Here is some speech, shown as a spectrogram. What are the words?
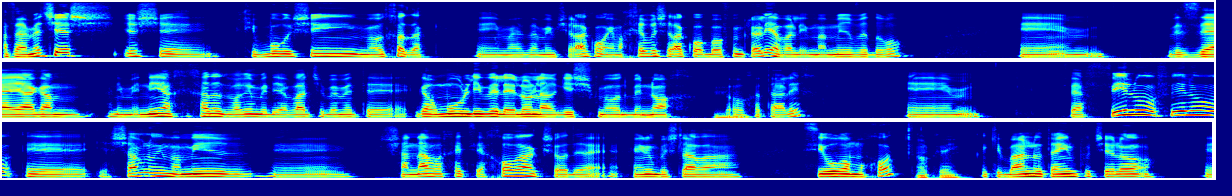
אז האמת שיש יש אה, חיבור אישי מאוד חזק אה, עם היזמים של אקווה, עם החבר'ה של אקווה באופן כללי, אבל עם אמיר ודרור. אמ, וזה היה גם, אני מניח, אחד הדברים בדיעבד שבאמת אה, גרמו לי ולאילון להרגיש מאוד בנוח Mhm. לאורך התהליך. אמ, ואפילו, אפילו אה, ישבנו עם אמיר אה, שנה וחצי אחורה, כשעוד היינו בשלב הסיעור המוחות. אוקיי. וקיבלנו את האינפוט שלו אה,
